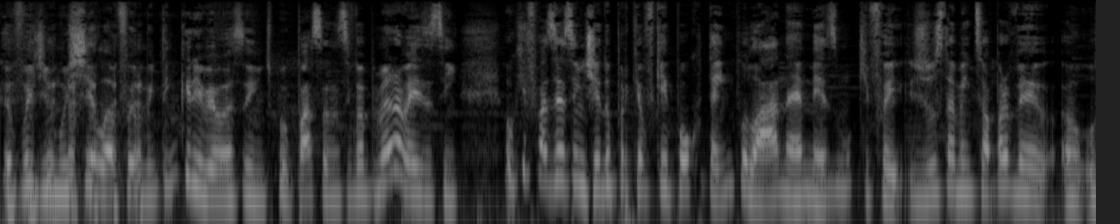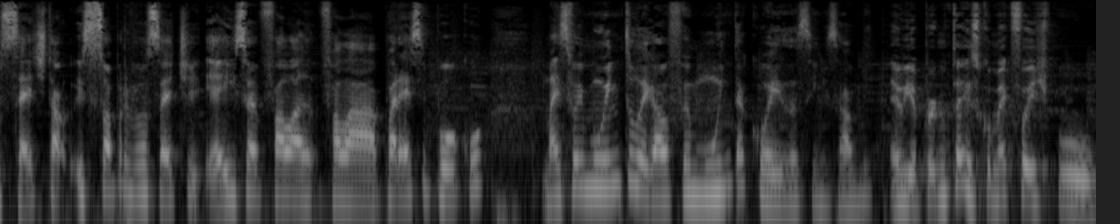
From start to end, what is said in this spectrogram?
Eu fui de mochila, foi muito incrível, assim, tipo, passando assim, foi a primeira vez, assim. O que fazia sentido, porque eu fiquei pouco tempo lá, né, mesmo, que foi justamente só pra ver o, set e tal. E só pra ver o set, é isso é falar, falar, parece pouco, mas foi muito legal, foi muita coisa, assim, sabe? Eu ia perguntar isso, como é que foi, tipo,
